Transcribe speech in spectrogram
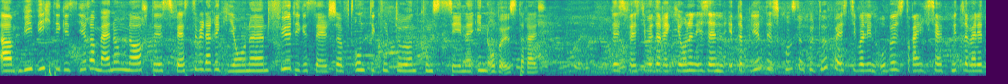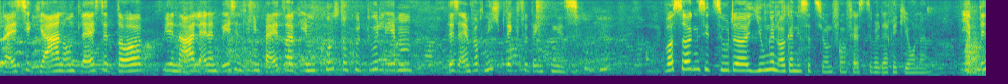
ähm, wie wichtig ist Ihrer Meinung nach das Festival der Regionen für die Gesellschaft und die Kultur- und Kunstszene in Oberösterreich? Das Festival der Regionen ist ein etabliertes Kunst- und Kulturfestival in Oberösterreich seit mittlerweile 30 Jahren und leistet da biennal einen wesentlichen Beitrag im Kunst- und Kulturleben, das einfach nicht wegzudenken ist. Was sagen Sie zu der jungen Organisation vom Festival der Regionen? Ich habe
